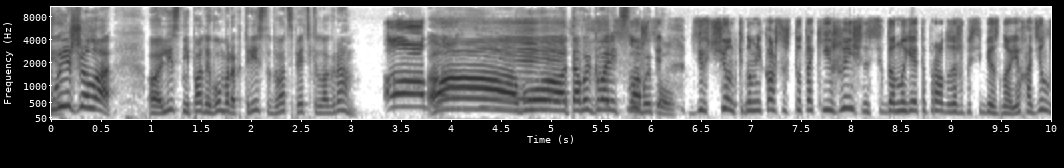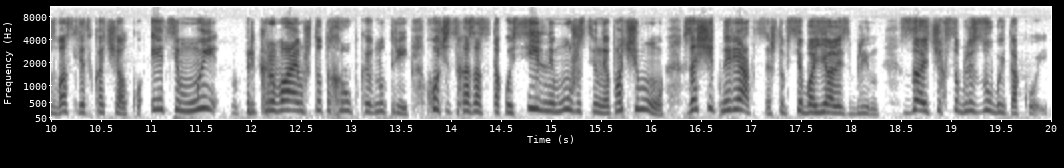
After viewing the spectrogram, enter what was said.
выжила, э, лист не падай в обморок, 325 килограмм. А, А, вот, а вы говорите слабый пол. Девчонки, но мне кажется, что такие женщины всегда, ну я это правда даже по себе знаю, я ходила 20 лет в качалку. Этим мы прикрываем что-то хрупкое внутри. Хочется казаться такой сильной, мужественной. А почему? Защитная реакция, чтобы все боялись, блин. Зайчик саблезубый такой.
